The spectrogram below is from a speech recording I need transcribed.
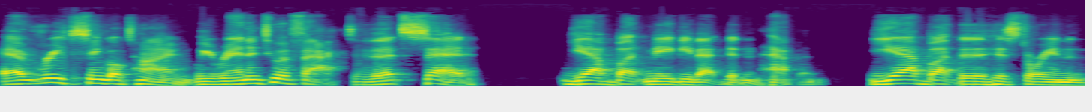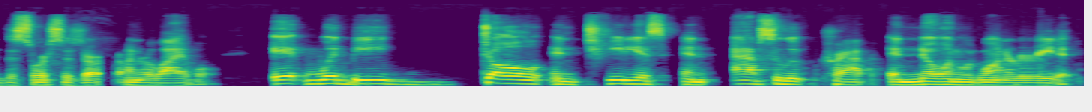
every single time we ran into a fact that said, yeah, but maybe that didn't happen. Yeah, but the historian and the sources are unreliable. It would be dull and tedious and absolute crap, and no one would want to read it.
